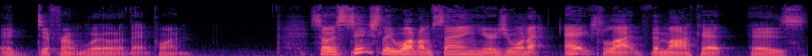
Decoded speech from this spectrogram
a different world at that point. So essentially, what I'm saying here is you want to act like the market is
